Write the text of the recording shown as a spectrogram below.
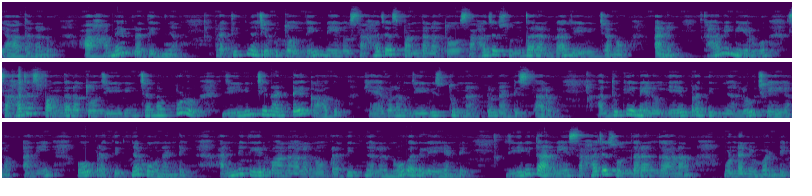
యాతనలు. అహమే ప్రతిజ్ఞ. ప్రతిజ్ఞ చెబుతోంది నేను సహజ స్పందనతో సహజ సుందరంగా జీవించను అని. కానీ మీరు సహజ స్పందనతో జీవించనప్పుడు జీవించినట్టే కాదు కేవలం జీవిస్తున్నట్టు నటిస్తారు. అందుకే నేను ఏ ప్రతిజ్ఞలు చేయను అని ఓ ప్రతిజ్ఞ పూనండి అన్ని తీర్మానాలను ప్రతిజ్ఞలను వదిలేయండి. జీవితాన్ని సహజ సుందరంగాన ఉండనివ్వండి.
